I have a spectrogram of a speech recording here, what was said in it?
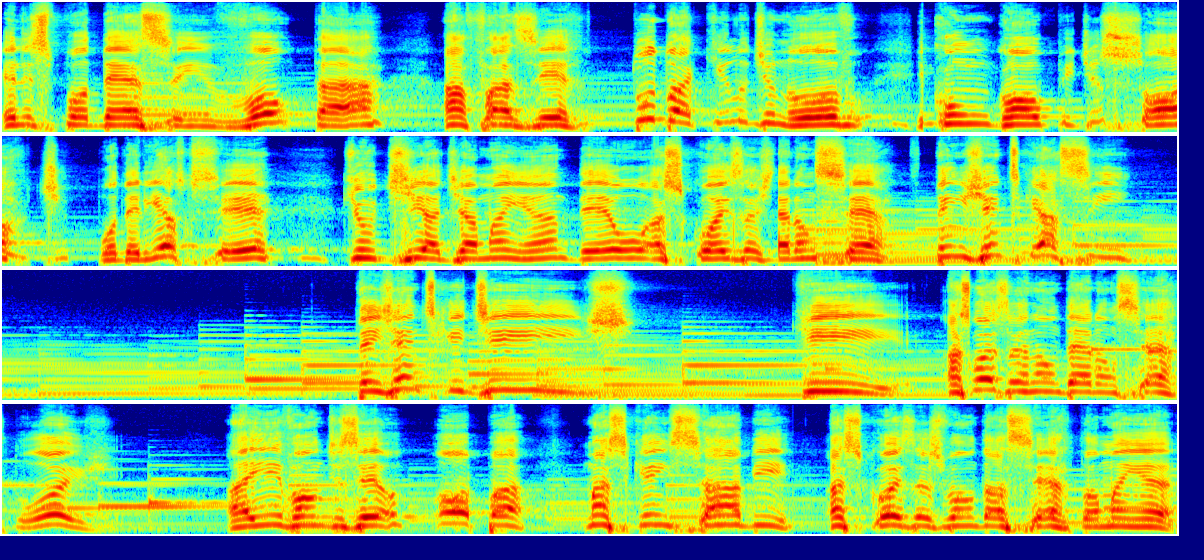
eles pudessem voltar a fazer tudo aquilo de novo e com um golpe de sorte, poderia ser que o dia de amanhã deu, as coisas deram certo. Tem gente que é assim. Tem gente que diz que as coisas não deram certo hoje, aí vão dizer: opa, mas quem sabe as coisas vão dar certo amanhã.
